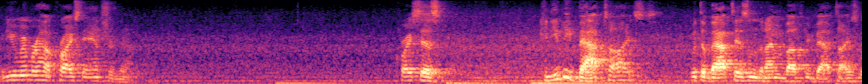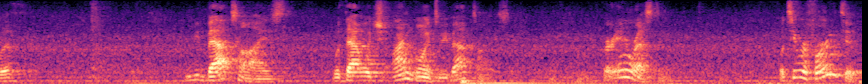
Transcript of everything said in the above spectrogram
And you remember how Christ answered them? Christ says, Can you be baptized with the baptism that I'm about to be baptized with? You be baptized with that which I'm going to be baptized? Very interesting. What's he referring to?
